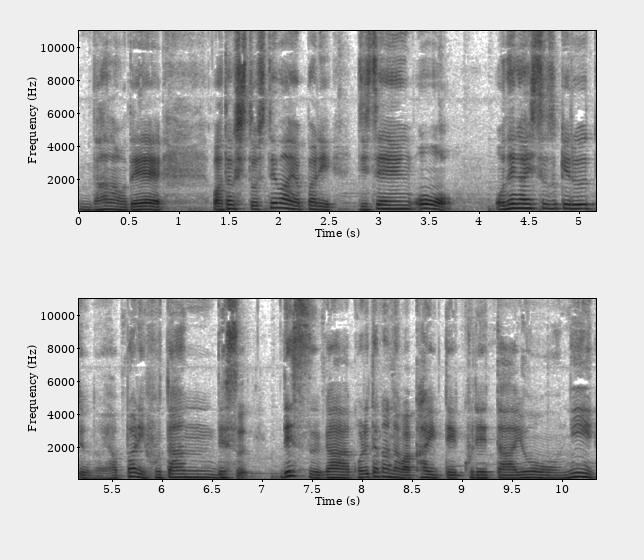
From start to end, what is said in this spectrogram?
なので私としてはやっぱり実践をお願いし続けるっていうのはやっぱり負担です。ですがこれ高菜は書いてくれたように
